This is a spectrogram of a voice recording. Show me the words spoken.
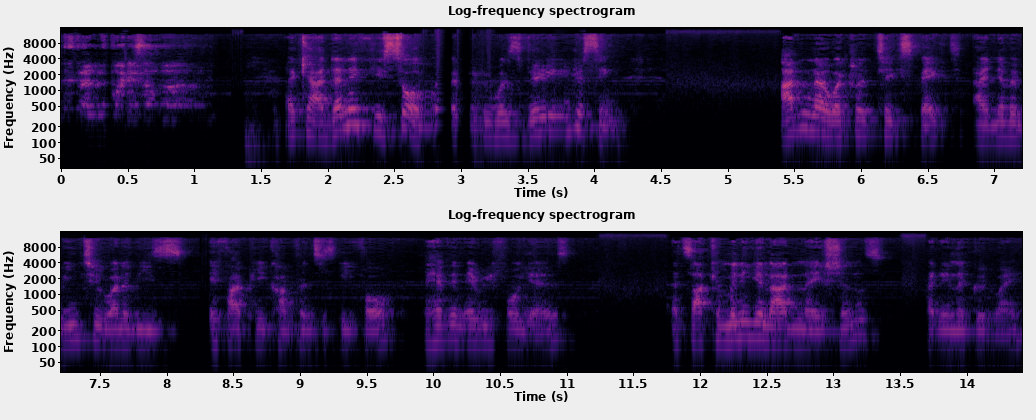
third, for example. Okay, I don't know if you saw, but it was very interesting. I don't know what to expect. I'd never been to one of these FIP conferences before. They have them every four years. It's like a mini United Nations, but in a good way.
